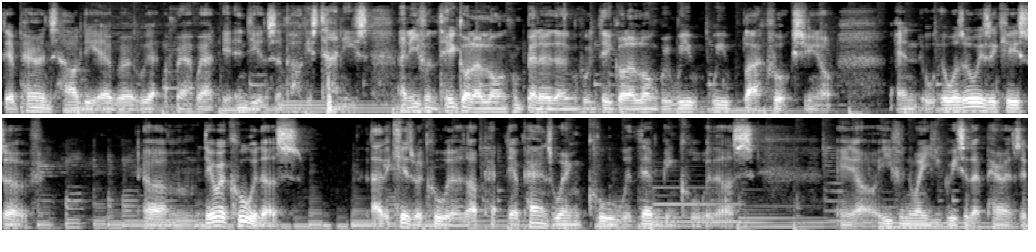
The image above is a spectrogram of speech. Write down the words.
their parents hardly ever. We had, we had Indians and Pakistanis, and even they got along better than they got along with we we black folks, you know. And it was always a case of um, they were cool with us. Like the kids were cool with us. Our, their parents weren't cool with them being cool with us you know, even when you greeted their parents, their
